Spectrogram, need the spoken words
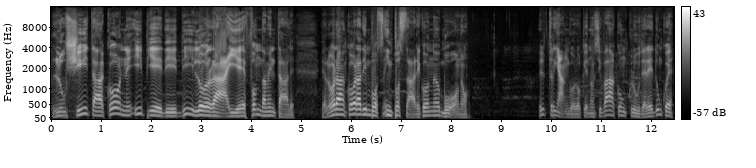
l'uscita con i piedi di Lorai è fondamentale. E allora ancora ad impostare con buono. Il triangolo che non si va a concludere. Dunque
